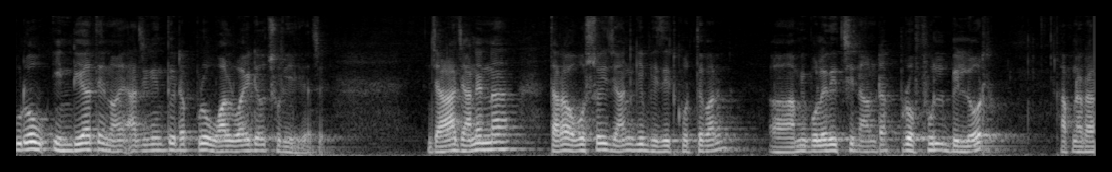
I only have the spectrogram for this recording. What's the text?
পুরো ইন্ডিয়াতে নয়, আজকে কিন্তু এটা পুরো ওয়ার্ল্ড ওয়াইডেও ছড়িয়ে গেছে। যারা জানেন না, তারা অবশ্যই যান, গিয়ে ভিজিট করতে পারেন। আমি বলে দিচ্ছি নামটা প্রফুল বিলোর আপনারা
